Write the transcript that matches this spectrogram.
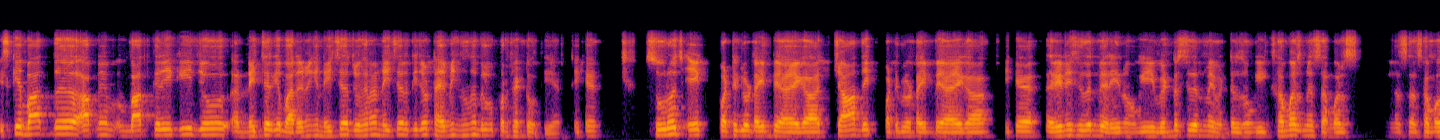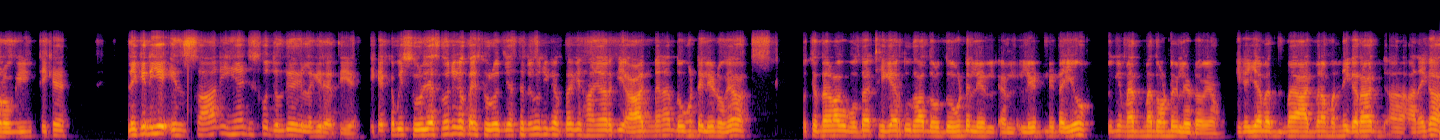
इसके बाद आपने बात करी कि जो नेचर के बारे में, कि नेचर जो है ना नेचर की जो टाइमिंग है बिल्कुल परफेक्ट होती है, ठीक है? सूरज एक पर्टिकुलर टाइम पे आएगा चाँद एक पर्टिकुलर टाइम पे आएगा ठीक है? रेनी सीज़न में रेन होगी विंटर सीज़न में विंटर्स होगी समर्स में समर्स समर होगी ठीक है? लेकिन ये इंसान ही है जिसको जल्दी लगी रहती है ठीक है? कभी सूरज ऐसा तो नहीं करता सूरज जैसे तो नहीं करता कि हाँ यार कि आज मैं ना दो घंटे लेट हो गया तो चंद्रमा को बोलता है ठीक है यार तू था दो, दो घंटे लेट लेट लेट आई हो क्योंकि मैं मैं दो घंटे लेट हो गया हूँ ठीक है? या मैं, मैं आज मेरा मन नहीं करा आने का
